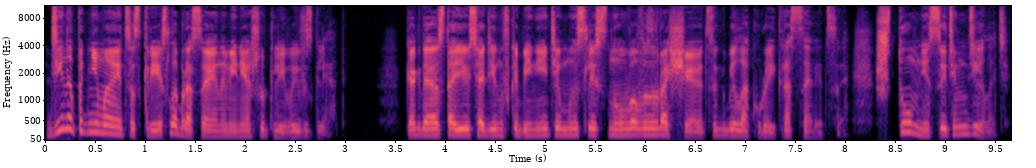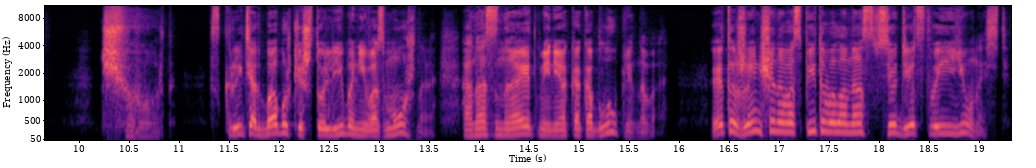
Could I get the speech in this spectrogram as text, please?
Дина поднимается с кресла, бросая на меня шутливый взгляд. Когда остаюсь один в кабинете, мысли снова возвращаются к белокурой красавице. Что мне с этим делать? Черт! Скрыть от бабушки что-либо невозможно. Она знает меня как облупленного. Эта женщина воспитывала нас все детство и юность.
